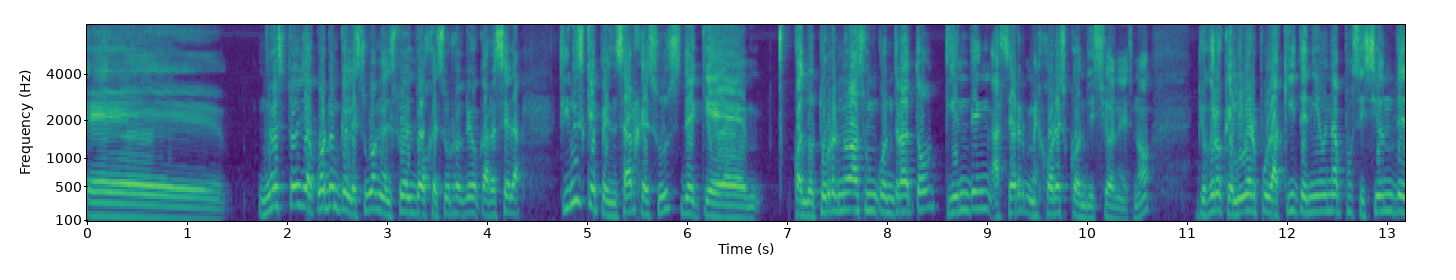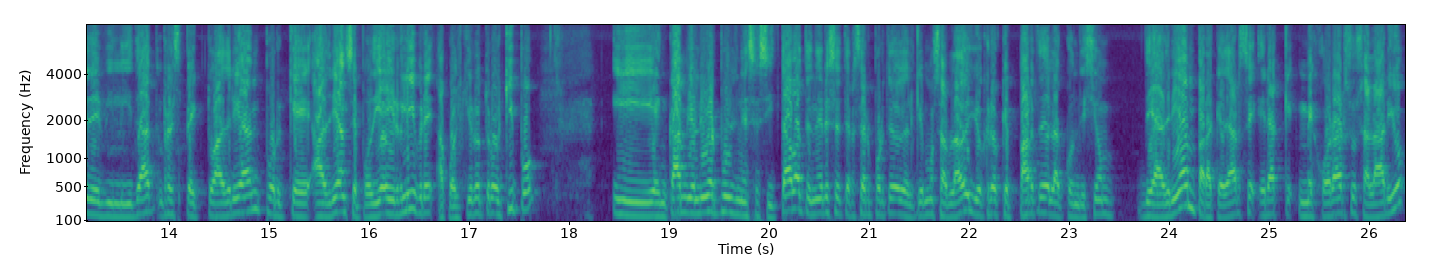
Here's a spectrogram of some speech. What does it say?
Eh no estoy de acuerdo en que le suban el sueldo a Jesús Rodrigo Carcela. Tienes que pensar, Jesús, de que cuando tú renuevas un contrato tienden a ser mejores condiciones, ¿no? Yo creo que Liverpool aquí tenía una posición de debilidad respecto a Adrián porque Adrián se podía ir libre a cualquier otro equipo y en cambio Liverpool necesitaba tener ese tercer portero del que hemos hablado y yo creo que parte de la condición de Adrián para quedarse era que mejorar su salario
